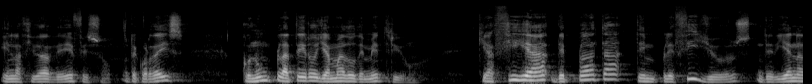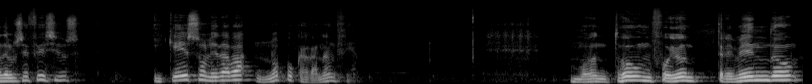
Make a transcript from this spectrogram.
en la ciudad de Éfeso, ¿recordáis? Con un platero llamado Demetrio, que hacía de plata templecillos de Diana de los Efesios y que eso le daba no poca ganancia. Montó un follón tremendo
